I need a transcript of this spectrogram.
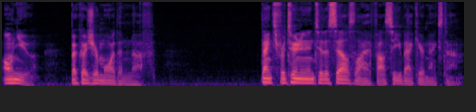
on you because you're more than enough. Thanks for tuning into the sales life. I'll see you back here next time.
